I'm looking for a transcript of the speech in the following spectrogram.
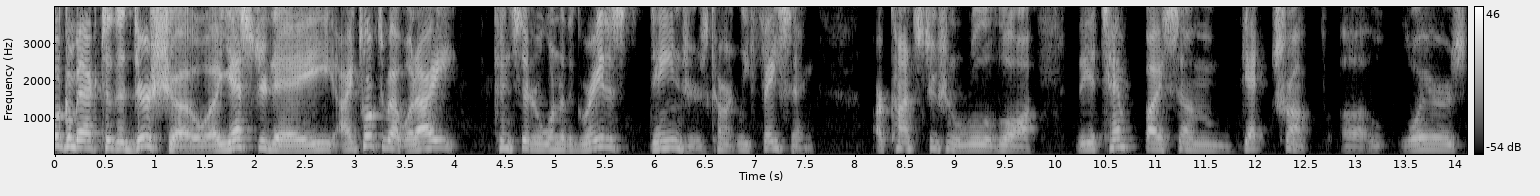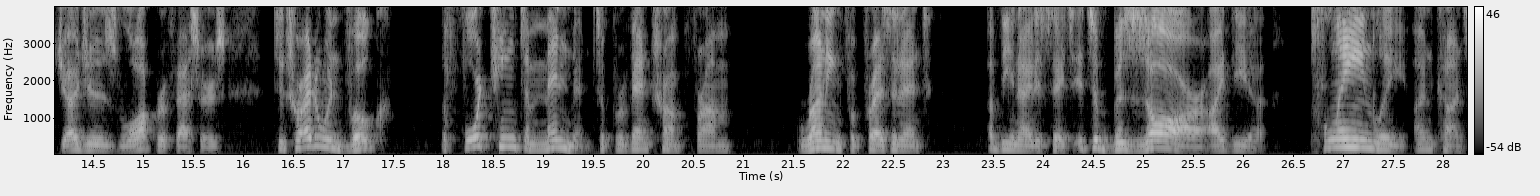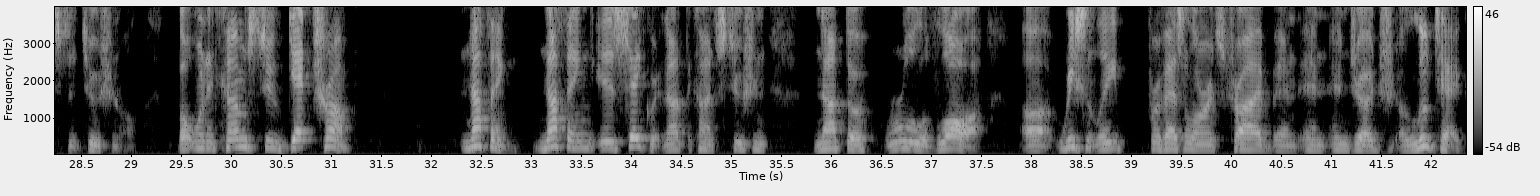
Welcome back to the Dershow. Show. Uh, yesterday, I talked about what I consider one of the greatest dangers currently facing our constitutional rule of law the attempt by some get Trump uh, lawyers, judges, law professors to try to invoke the 14th Amendment to prevent Trump from running for president of the United States. It's a bizarre idea, plainly unconstitutional. But when it comes to get Trump, nothing, nothing is sacred, not the Constitution, not the rule of law. Uh, recently, Professor Lawrence Tribe and, and, and Judge Luttig,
